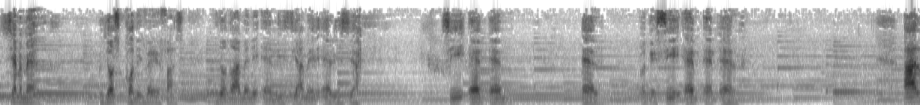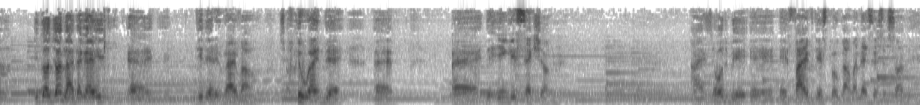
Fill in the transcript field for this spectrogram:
CMML. We just call it very fast. We don't know how many M is there, how many L is there. CMML. Okay, CMML. And it was just like that guy uh, did a revival. So we went there, uh, uh, the English section. And it's supposed to be a, a, a five days program, Wednesday to Sunday.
